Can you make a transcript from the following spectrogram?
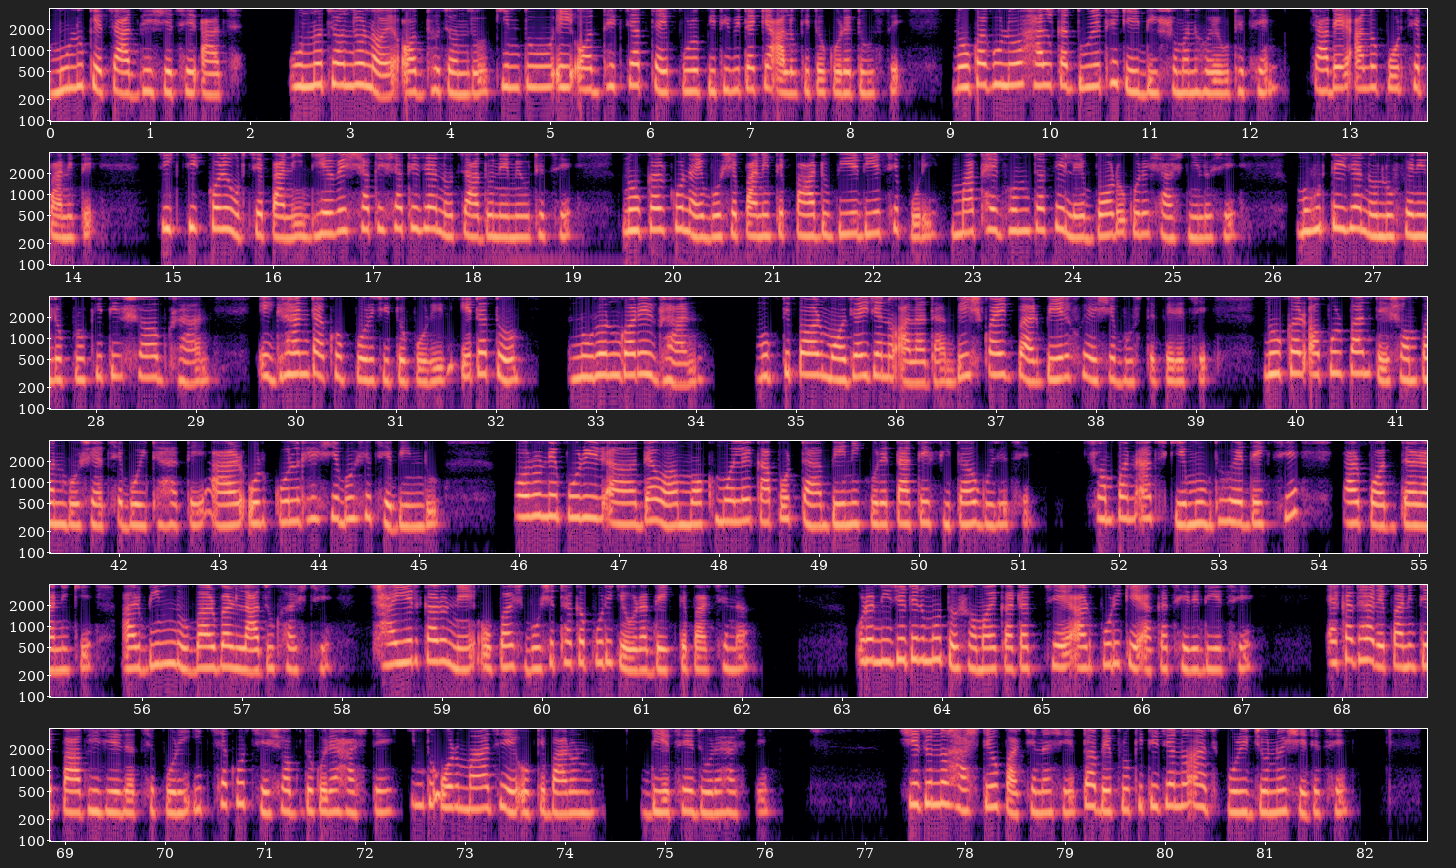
মুলুকে চাঁদ ভেসেছে আজ। পূর্ণচন্দ্র নয়, অর্ধচন্দ্র। কিন্তু এই অর্ধেক চাঁদটাই পুরো পৃথিবীটাকে আলোকিত করে তুলছে। নৌকাগুলো হালকা দূরে থেকেই দৃশ্যমান হয়ে উঠেছে। চাঁদের আলো পড়ছে পানিতে। চিকচিক করে উঠছে পানি। ঢেউয়ের সাথে সাথে যেন চাঁদও নেমে উঠেছে। নৌকার কোনায় বসে পানিতে পা ডুবিয়ে দিয়েছে পরি। মাথায় ঘুমটা ফেলে বড় করে শ্বাস নিল সে। মুহূর্তেই যেন লুফে নিল প্রকৃতির সব ঘ্রাণ। এই ঘ্রাণটা খুব পরিচিত পরীর। এটা তো নুরনগড়ের ঘ্রাণ। মুক্তি পাওয়ার মজাই যেন আলাদা। বেশ কয়েকবার বের হয়ে সে বুঝতে পেরেছে। নৌকার অপর প্রান্তে সম্পান বসে আছে বইটা হাতে, আর ওর কোল ঘেঁষে বসেছে বিন্দু। পরনে পরীর দেওয়া মখমলে কাপড়টা বেনি করে তাতে ফিতাও গুজেছে। সম্পান আজকে মুগ্ধ হয়ে দেখছে তার পদ্মা রানীকে, আর বিন্দু বারবার লাজুক হাসছে। ছাইয়ের কারণে ওপাশ বসে থাকা পরীকে ওরা দেখতে পারছে না। ওরা নিজেদের মতো সময় কাটাচ্ছে আর পরীকে একা ছেড়ে দিয়েছে। একাধারে পানিতে পা ভিজিয়ে যাচ্ছে পরি, ইচ্ছা করছে শব্দ করে হাসতে, কিন্তু ওর মা যে ওকে বারণ দিয়েছে জোরে হাসতে। সেজন্য হাসতেও পারছে না সে, তবে প্রকৃতি যেন আজ পুরীর জন্যই সেজেছে।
